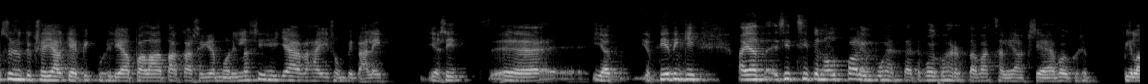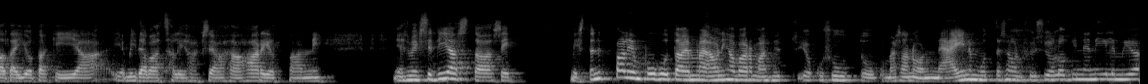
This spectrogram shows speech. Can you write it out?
synnytyksen jälkeen pikkuhiljaa palaa takaisin ja monilla siihen jää vähän isompi väli ja, sit, ja, ja tietenkin ajat, sit, sit on ollut paljon puhetta, että voiko harjoittaa vatsalihaksia ja voiko se pilata jotakin ja, ja mitä vatsalihaksia saa harjoittaa, niin, niin esimerkiksi se diastaasi, mistä nyt paljon puhutaan, ja mä olen ihan varma, että nyt joku suuttuu, kun mä sanon näin, mutta se on fysiologinen ilmiö,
